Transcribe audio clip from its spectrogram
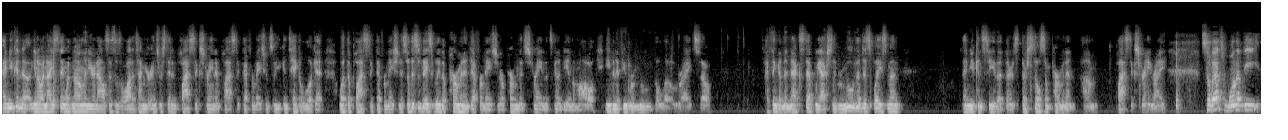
and you can, uh, you know, a nice thing with nonlinear analysis is a lot of time you're interested in plastic strain and plastic deformation. So you can take a look at what the plastic deformation is. So this is basically the permanent deformation or permanent strain that's going to be in the model, even if you remove the load, right? So I think in the next step, we actually remove the displacement and you can see that there's, there's still some permanent um, plastic strain, right? So that's one of the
